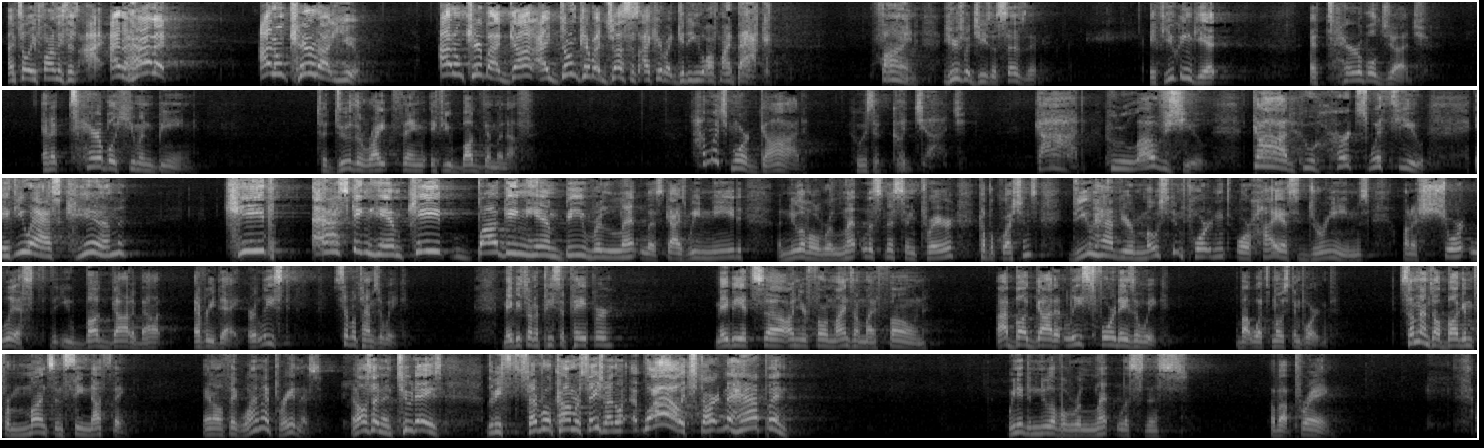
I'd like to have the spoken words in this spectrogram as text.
until he finally says, I, I've had it. I don't care about you. I don't care about God. I don't care about justice. I care about getting you off my back. Fine. Here's what Jesus says then. If you can get a terrible judge and a terrible human being to do the right thing if you bug them enough, how much more God, who is a good judge, God who loves you, God who hurts with you, if you ask Him, keep asking Him, keep bugging Him, be relentless. Guys, we need a new level of relentlessness in prayer. A couple questions. Do you have your most important or highest dreams on a short list that you bug God about every day, or at least several times a week? Maybe it's on a piece of paper. Maybe it's uh, on your phone. Mine's on my phone. I bug God at least four days a week about what's most important. Sometimes I'll bug Him for months and see nothing. And I'll think, why am I praying this? And all of a sudden, in two days, there'll be several conversations. Wow, it's starting to happen. We need a new level of relentlessness about praying.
